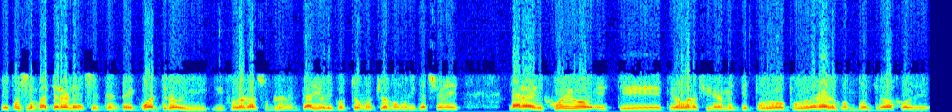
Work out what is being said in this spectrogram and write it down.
después empataron en 74 y, y fueron a suplementario. Le costó mucho a Comunicaciones ganar el juego, este, pero bueno, finalmente pudo pudo ganarlo con buen trabajo de,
